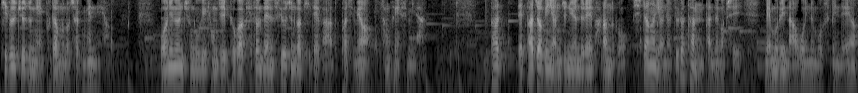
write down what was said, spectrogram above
기술주 등의 부담으로 작용했네요. 원유는 중국의 경제지표가 개선된 수요 증가 기대가 높아지며 상승했습니다. 매파, 매파적인 연준 위원들의 발언으로 시장은 연일 뚜렷한 반등 없이 매물이 나오고 있는 모습인데요.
